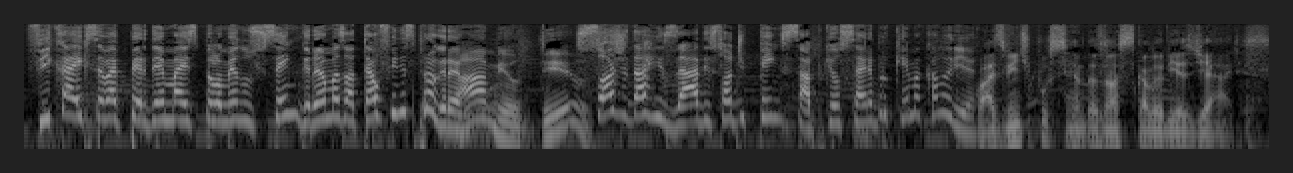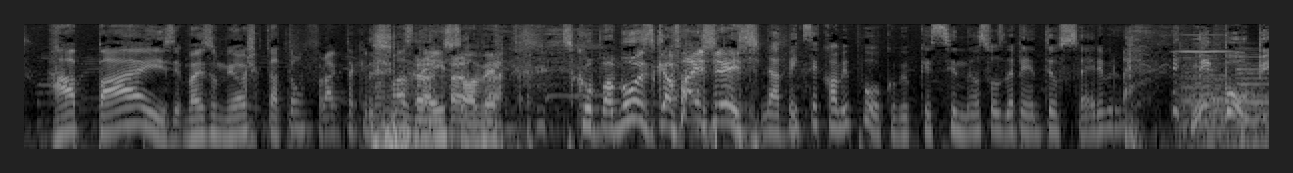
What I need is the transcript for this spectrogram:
Fica aí que você vai perder mais pelo menos 100 gramas até o fim desse programa. Ah, meu Deus. Só de dar risada e só de pensar, porque o cérebro queima caloria. Quase 20% das nossas calorias diárias. Rapaz, mas o meu acho que tá tão fraco que tá queimando umas 10 só, velho. Desculpa, música, vai, gente. Ainda bem que você come pouco, viu? Porque senão, se fosse depender do teu cérebro. Me Poupe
